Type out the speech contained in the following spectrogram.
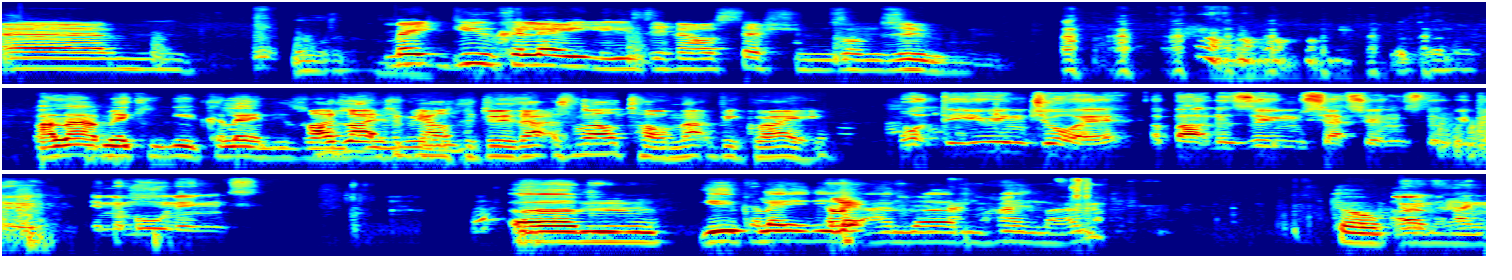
Um, make ukuleles in our sessions on Zoom. I like making ukuleles. on I'd like to Zoom be able to do that as well, Tom. That'd be great. What do you enjoy about the Zoom sessions that we do in the mornings? Um, ukulele and um, hangman. Cool. Um,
